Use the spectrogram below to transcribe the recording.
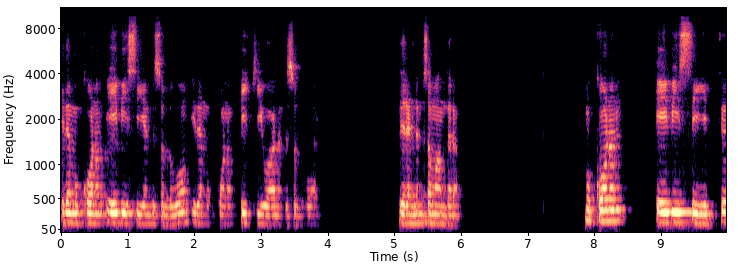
இதை முக்கோணம் ஏபிசி என்று சொல்லுவோம். இதை முக்கோணம் பிக்யூஆர் என்று சொல்லுவோம். இது ரெண்டும் சமாந்தரம். முக்கோணம் ஏபிசிக்கு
